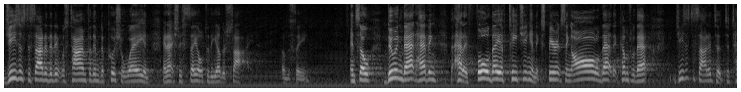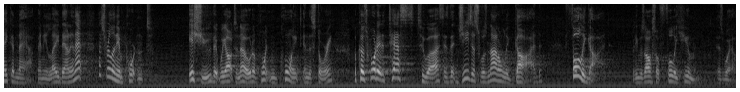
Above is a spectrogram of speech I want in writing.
Jesus decided that it was time for them to push away and, and actually sail to the other side of the sea. And so, doing that, having had a full day of teaching and experiencing all of that that comes with that, Jesus decided to, to take a nap and he laid down. And that, that's really an important issue that we ought to know, a important point in the story, because what it attests to us is that Jesus was not only God, fully God, but he was also fully human as well.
